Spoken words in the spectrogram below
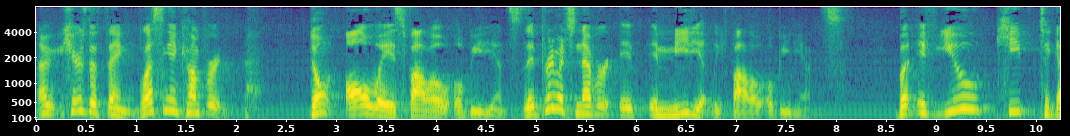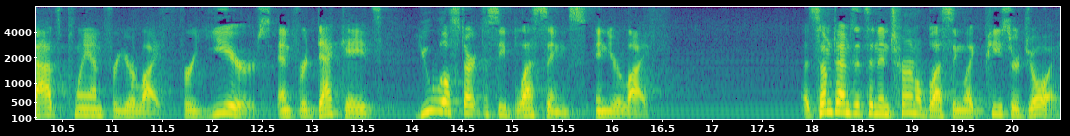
Now, here's the thing blessing and comfort don't always follow obedience, they pretty much never immediately follow obedience. But if you keep to God's plan for your life for years and for decades, you will start to see blessings in your life. Sometimes it's an internal blessing like peace or joy.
